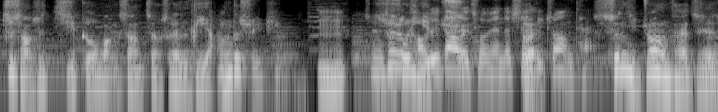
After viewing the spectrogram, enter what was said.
至少是及格往上，至少是个良的水平。嗯哼嗯，是说就是考虑到了球员的身体状态。身体状态这些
